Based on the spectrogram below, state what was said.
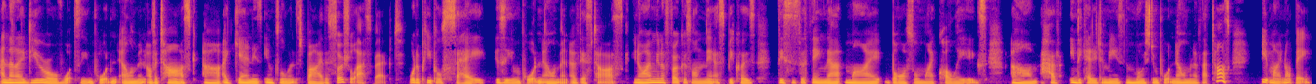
And that idea of what's the important element of a task, uh, again, is influenced by the social aspect. What do people say is the important element of this task? You know, I'm going to focus on this because this is the thing that my boss or my colleagues um, have indicated to me is the most important element of that task. It might not be.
